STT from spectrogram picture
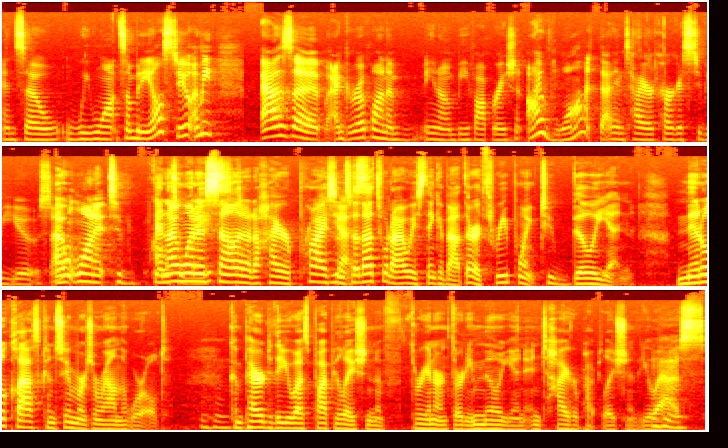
and so we want somebody else to. I mean, as a I grew up on a you know beef operation. I want that entire carcass to be used. I don't want it to and I want to sell it at a higher price. Yes. And so that's what I always think about. There are 3.2 billion middle class consumers around the world. Mm-hmm. Compared to the U.S. population of 330 million, entire population of the U.S., mm-hmm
